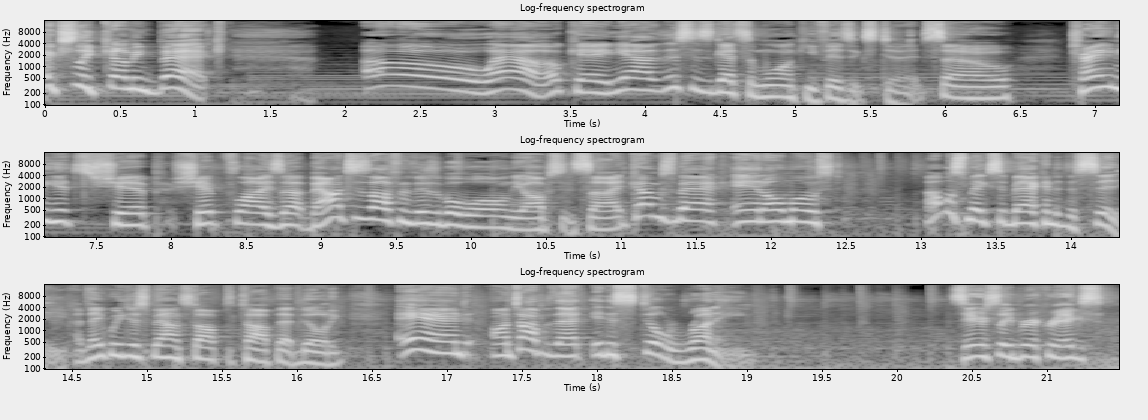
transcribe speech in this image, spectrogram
actually coming back. Oh, wow. Okay, yeah, this has got some wonky physics to it. So, train hits ship, ship flies up, bounces off invisible wall on the opposite side, comes back, and almost almost makes it back into the city. I think we just bounced off the top of that building. And on top of that, it is still running. Seriously, Brick Rigs?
